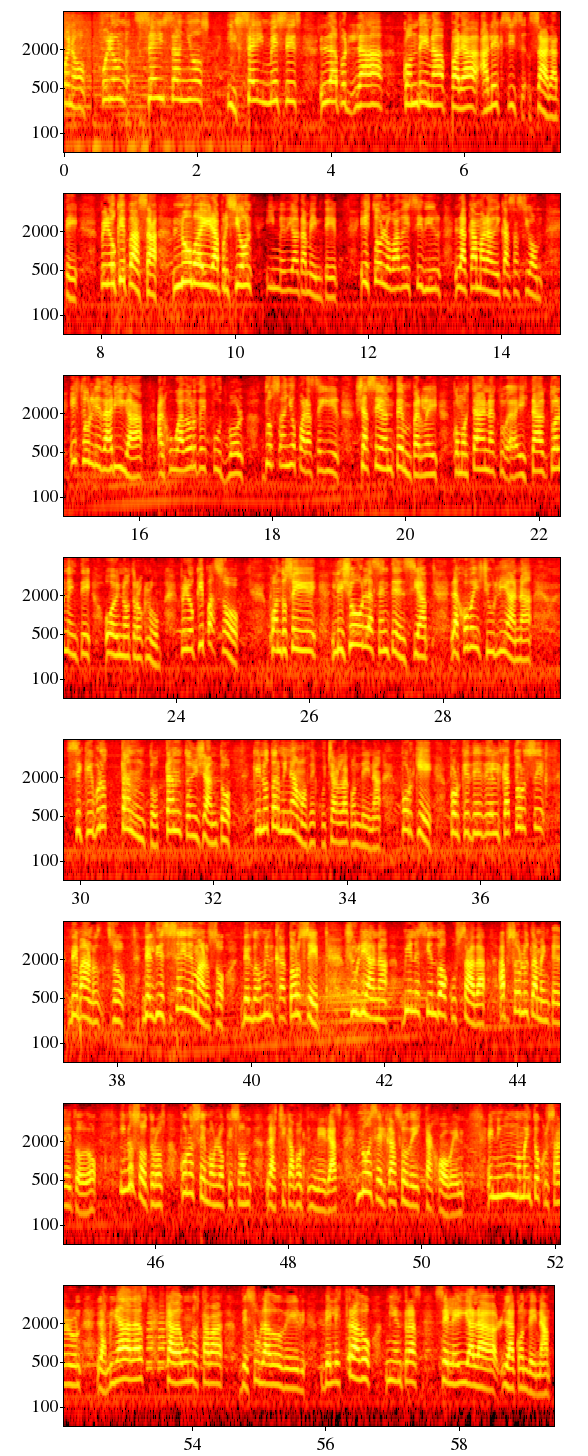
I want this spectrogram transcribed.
Bueno, fueron seis años y seis meses la, condena para Alexis Zárate. Pero ¿qué pasa? No va a ir a prisión inmediatamente. Esto lo va a decidir la Cámara de Casación. Esto le daría al jugador de fútbol dos años para seguir, ya sea en Temperley, como está actualmente, o en otro club. Pero ¿qué pasó? Cuando se leyó la sentencia, la joven Juliana se quebró tanto, tanto en llanto, que no terminamos de escuchar la condena. ¿Por qué? Porque desde el 14 de marzo, del 16 de marzo del 2014, Juliana viene siendo acusada absolutamente de todo. Y nosotros conocemos lo que son las chicas botineras. No es el caso de esta joven. En ningún momento cruzaron las miradas, cada uno estaba de su lado del, estrado mientras se leía la, la condena.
